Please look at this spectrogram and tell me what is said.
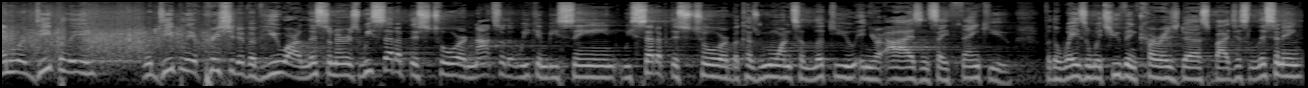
And we're deeply, we're deeply appreciative of you, our listeners. We set up this tour not so that we can be seen. We set up this tour because we wanted to look you in your eyes and say thank you for the ways in which you've encouraged us by just listening.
